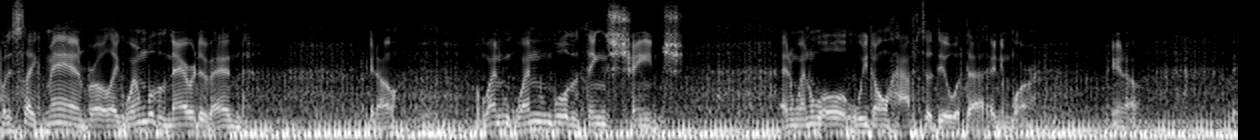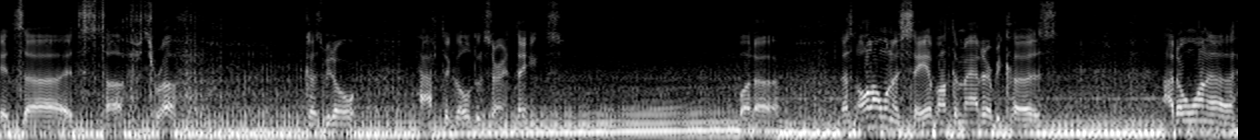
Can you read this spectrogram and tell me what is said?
but it's like, man, bro, like when will the narrative end? You know, when when will the things change? and when will we don't have to deal with that anymore you know it's uh it's tough it's rough because we don't have to go through certain things. But uh that's all i want to say about the matter because i don't want to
